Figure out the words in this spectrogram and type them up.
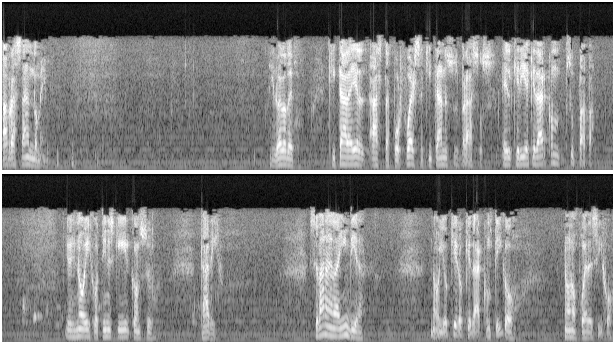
abrazándome. Y luego de quitar a él hasta por fuerza, quitando sus brazos, él quería quedar con su papá. Yo dije, no, hijo, tienes que ir con su daddy. Se van a la India. No, yo quiero quedar contigo. No, no puedes, hijo.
